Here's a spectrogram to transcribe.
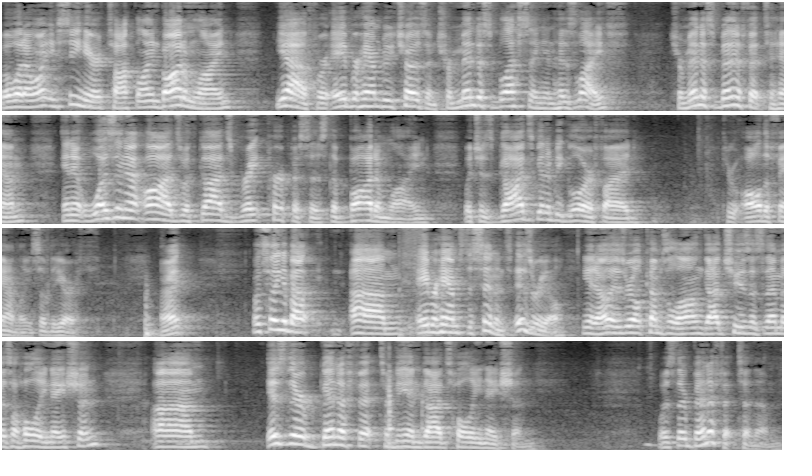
But what I want you to see here, top line, bottom line, yeah, for Abraham to be chosen, tremendous blessing in his life, tremendous benefit to him, and it wasn't at odds with God's great purposes, the bottom line, which is God's going to be glorified through all the families of the earth. All right? Let's think about um, Abraham's descendants, Israel. You know, Israel comes along, God chooses them as a holy nation. Um, is there benefit to being God's holy nation? Was there benefit to them?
